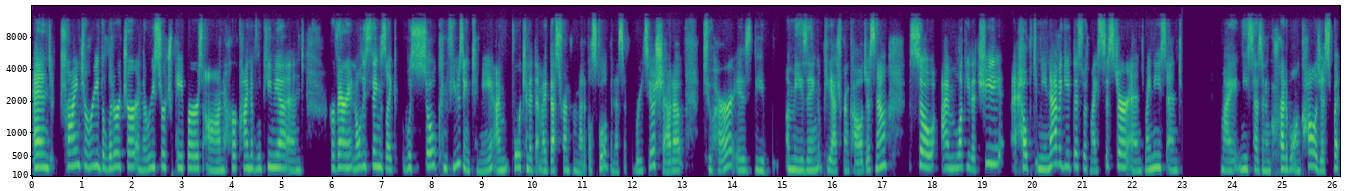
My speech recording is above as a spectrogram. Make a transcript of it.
and trying to read the literature and the research papers on her kind of leukemia and her variant and all these things like was so confusing to me. I'm fortunate that my best friend from medical school, Vanessa Fabrizio, shout out to her, is the amazing pediatric oncologist now. So I'm lucky that she helped me navigate this with my sister and my niece and my niece has an incredible oncologist, but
